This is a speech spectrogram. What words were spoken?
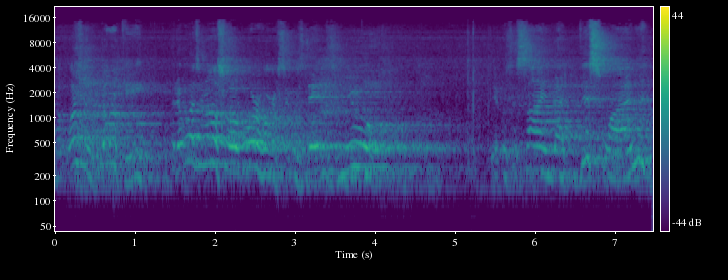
Now, it wasn't a donkey, but it wasn't also a war horse, it was David's mule. It was a sign that this one,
